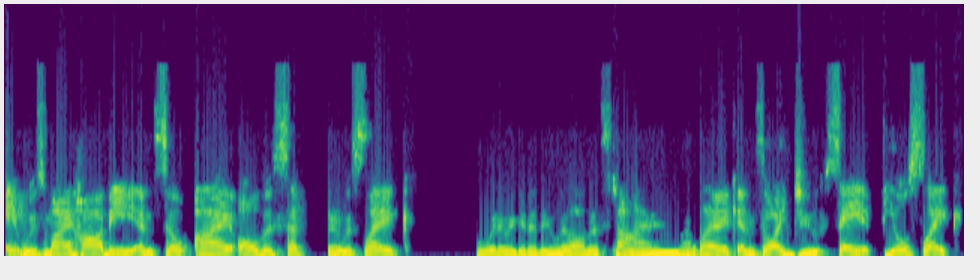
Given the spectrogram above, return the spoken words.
it was my hobby. And so I all of a sudden was like, what are we going to do with all this time? Like, and so I do say it feels like,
